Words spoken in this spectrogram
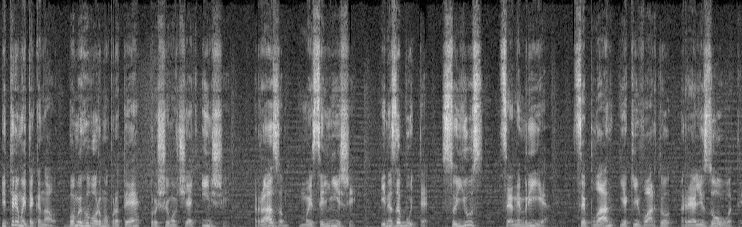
Підтримайте канал, бо ми говоримо про те, про що мовчать інші. Разом ми сильніші. І не забудьте, союз це не мрія, це план, який варто реалізовувати.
